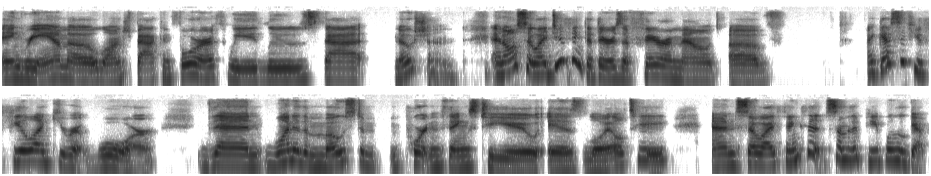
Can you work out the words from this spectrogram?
angry ammo launched back and forth, we lose that notion. And also, I do think that there is a fair amount of, I guess, if you feel like you're at war, then one of the most important things to you is loyalty. And so I think that some of the people who get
